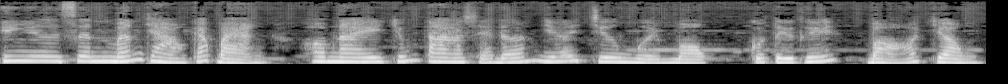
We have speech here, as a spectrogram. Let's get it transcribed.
Y Như xin mến chào các bạn. Hôm nay chúng ta sẽ đến với chương 11 của tiểu thuyết Bỏ chồng.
